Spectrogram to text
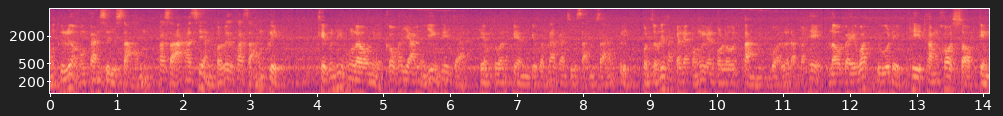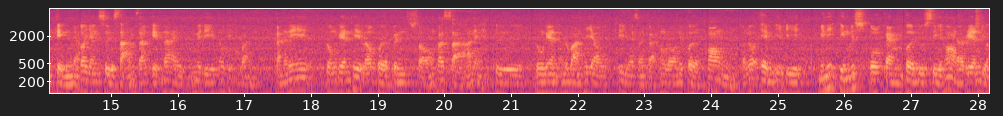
2 คือเรื่องของการสื่อสารภาษาอาเซียนเขาเรียกภาษาอังกฤษ ตพื้นที่ของเราเนี่ยก็พยายามอย่างยิ่งที่จะเตรียมตัวนักเรียนเกี่ยวกับด้านการสื่อสารภาษาอังกฤษ ผลสำเร็จทางการเรียนของนักเรียนของเราต่ำกว่าระดับประเทศ เราไปวัดดูเด็กที่ทำข้อสอบเก่งๆเนี่ยก็ยังสื่อสารภาษาอังกฤษได้ไม่ดีเท่าที่ควร ขณะนี้โรงเรียนที่เราเปิดเป็น 2 ภาษาเนี่ยคือโรงเรียนอนุบาลพะเยาที่ในสังกัดของเราเนี่เปิดห้องเขาเรียกว่า MEP Mini English Program เปิดอยู่ 4 ห้อง เรียนอยู่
